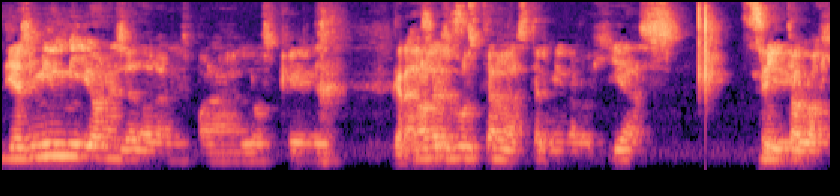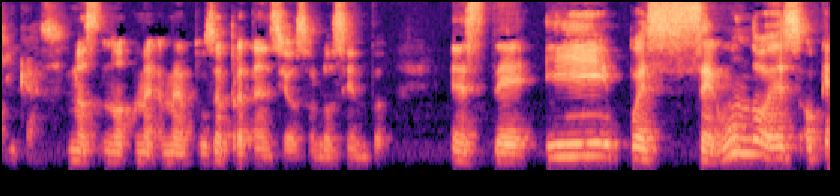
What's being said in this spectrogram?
10 mil millones de dólares para los que no les gustan las terminologías mitológicas. me, puse pretencioso, lo siento. Este, y pues segundo es, ok,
